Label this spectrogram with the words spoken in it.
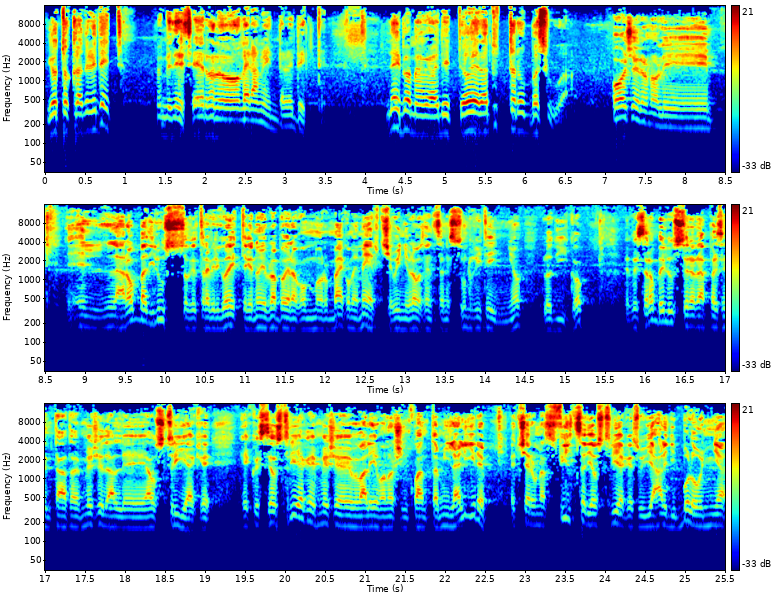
gli ho toccato le tette per vedere se erano veramente le tette. Lei poi mi aveva detto che era tutta roba sua. Poi c'erano le, la roba di lusso che tra virgolette che noi proprio era ormai come merce, quindi proprio senza nessun ritegno, lo dico. E questa roba di lusso era rappresentata invece dalle austriache e queste austriache invece valevano 50.000 lire e c'era una sfilza di austriache sui viali di Bologna,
